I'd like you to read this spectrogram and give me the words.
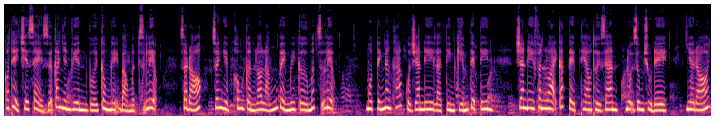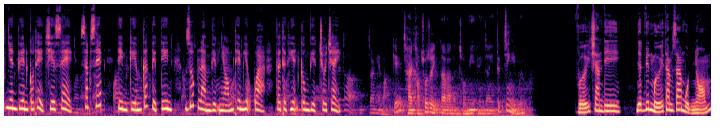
có thể chia sẻ giữa các nhân viên với công nghệ bảo mật dữ liệu. Do đó, doanh nghiệp không cần lo lắng về nguy cơ mất dữ liệu. Một tính năng khác của Jandy là tìm kiếm tệp tin. Jandy phân loại các tệp theo thời gian, nội dung chủ đề. Nhờ đó, nhân viên có thể chia sẻ, sắp xếp, tìm kiếm các tệp tin, giúp làm việc nhóm thêm hiệu quả và thực hiện công việc trôi chảy. Với Chandy, nhân viên mới tham gia một nhóm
